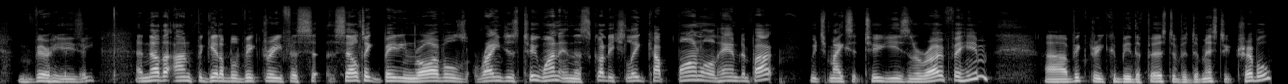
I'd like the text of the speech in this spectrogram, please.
Very easy. Another unforgettable victory for Celtic, beating rivals Rangers 2 1 in the Scottish League Cup final at Hampden Park, which makes it two years in a row for him. Uh, victory could be the first of a domestic treble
